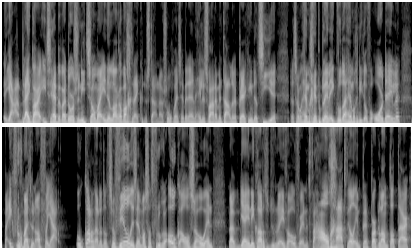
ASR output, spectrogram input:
ja, blijkbaar iets hebben waardoor ze niet zomaar in een lange wachtrij kunnen staan. Nou, sommige mensen hebben een hele zware mentale beperking, dat zie je. Dat is helemaal geen probleem. Ik wil daar helemaal niet over oordelen. Maar ik vroeg mij toen af van ja, hoe kan het nou dat dat zoveel is? En was dat vroeger ook al zo? En nou, jij en ik hadden het er toen even over. En het verhaal gaat wel in pretparkland dat daar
